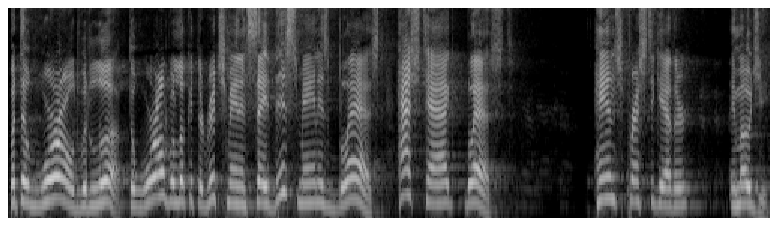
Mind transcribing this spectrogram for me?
But the world would look, the world would look at the rich man and say, This man is blessed. Hashtag blessed. Hands pressed together, emoji.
